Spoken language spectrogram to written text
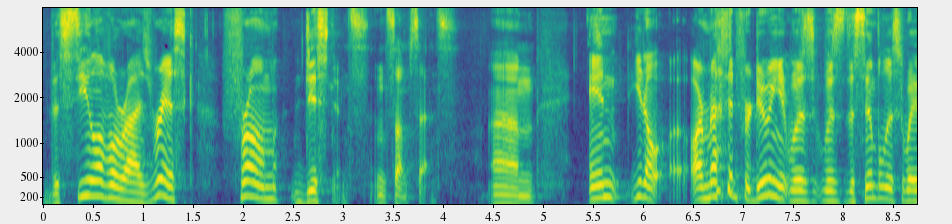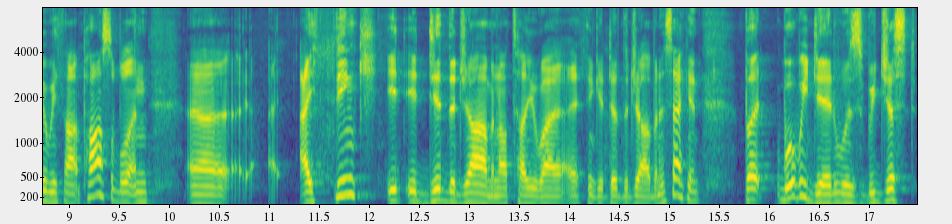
the sea level rise risk from distance in some sense. Um, and you know, our method for doing it was was the simplest way we thought possible, and uh, I, think it, it did the job, and I'll tell you why I think it did the job in a second. But what we did was we just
